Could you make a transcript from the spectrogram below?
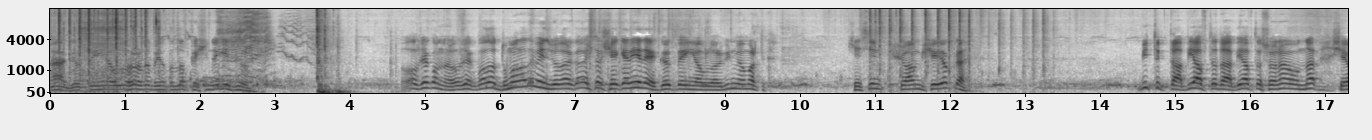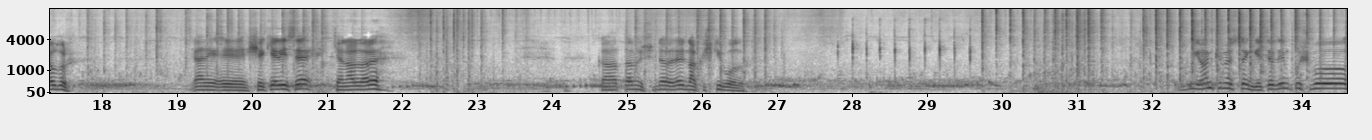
Ha gökbeğin yavruları orada bıyıklılar peşinde geziyorum. Olacak onlar olacak. Valla dumana da benziyorlar arkadaşlar. Şekeriye de gökbeğin yavruları bilmiyorum artık. Kesin şu an bir şey yok da. Bir tık daha, bir hafta daha, bir hafta sonra onlar şey olur. Yani e, şekeri ise kenarları kanatların üstünde böyle nakış gibi olur. Bu yan kümesten getirdiğim kuş bu.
